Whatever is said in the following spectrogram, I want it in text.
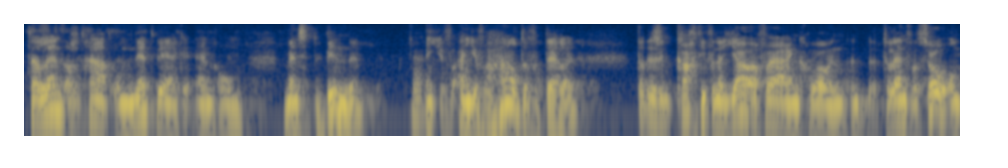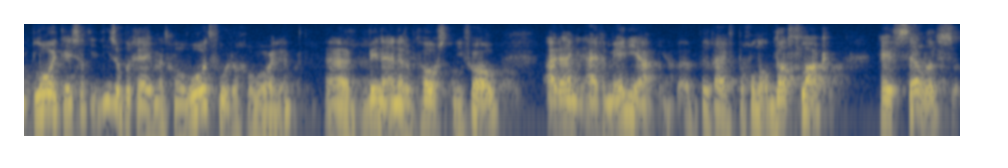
talent als het gaat om netwerken en om mensen te binden. En, je, je verhaal te vertellen, dat is een kracht die vanuit jouw ervaring gewoon een talent wat zo ontplooid is, dat die, is op een gegeven moment gewoon woordvoerder geworden. Uh, binnen en op het hoogste niveau. Uiteindelijk een eigen mediabedrijf begonnen op dat vlak. Heeft zelfs uh,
